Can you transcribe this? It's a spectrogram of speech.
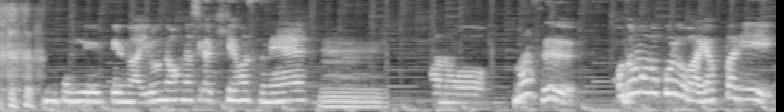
インタビューっていうのはいろんなお話が聞けますね。うんあの、まず、子供の頃はやっぱり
